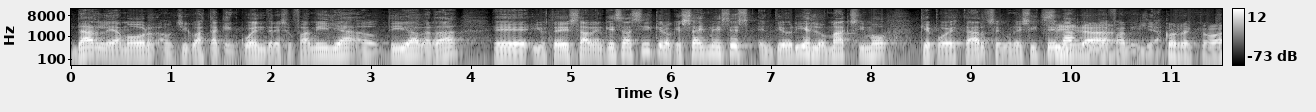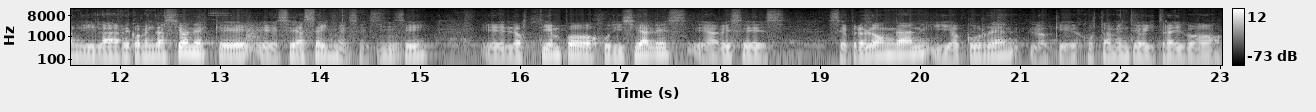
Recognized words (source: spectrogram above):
darle amor a un chico hasta que encuentre su familia adoptiva, ¿verdad? Eh, y ustedes saben que es así, creo que seis meses en teoría es lo máximo que puede estar, según el sistema, Sí, en la- una familia. Correcto, Andy. La recomendación es que eh, sea seis meses. ¿sí? Eh, los tiempos judiciales a veces se prolongan y ocurren lo que justamente hoy traigo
